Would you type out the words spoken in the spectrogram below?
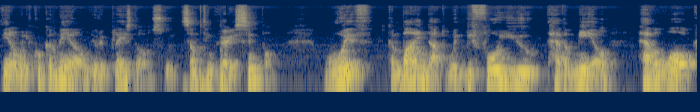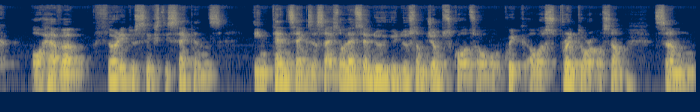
you know, when you cook a meal, you replace those with something very simple. With combine that with before you have a meal, have a walk or have a 30 to 60 seconds intense exercise. So let's say do you do some jump squats or, or quick or sprint or, or some some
